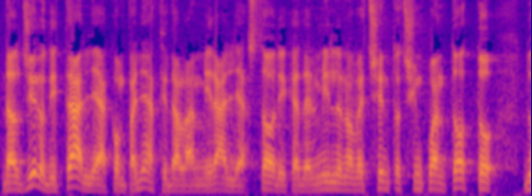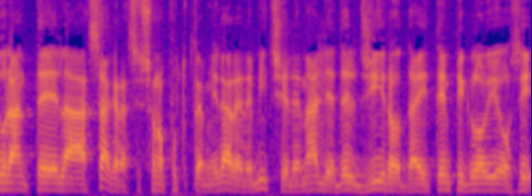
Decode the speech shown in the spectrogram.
dal Giro d'Italia accompagnati dall'ammiraglia storica del 1958 durante la sagra si sono potute ammirare le bici e le maglie del Giro dai tempi gloriosi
